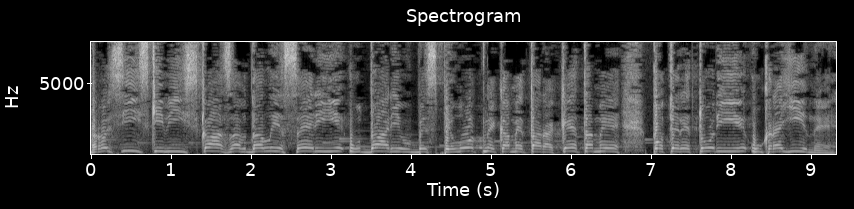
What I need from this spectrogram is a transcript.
російські війська завдали серії ударів безпілотниками та ракетами по території України.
